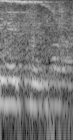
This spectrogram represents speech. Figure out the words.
You.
